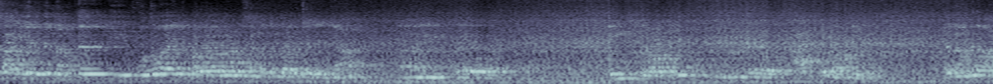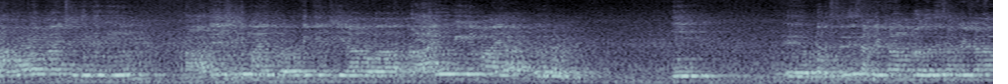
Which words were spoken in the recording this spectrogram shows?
സാഹചര്യത്തിൽ നമുക്ക് ഈ പൊതുവായിട്ട് പറയാനുള്ള ഒരു സംഗതി എന്താ വെച്ച് കഴിഞ്ഞാൽ തിങ്ക് ഗ്ലോബലി ആക്ട് ഗ്ലോബലി നമ്മൾ ആഗോളമായി ചിന്തിക്കുകയും പ്രാദേശികമായി പ്രവർത്തിക്കുകയും ചെയ്യാനുള്ളതാണ് പ്രായോഗികമായ ഒരു വഴി. ഈ പരിസ്ഥിതി സംരക്ഷണം പ്രകൃതി സംരക്ഷണം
